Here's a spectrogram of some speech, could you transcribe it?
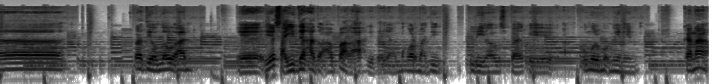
uh, radhiyallahu an ya, ya Sayyidah atau apalah gitu yang menghormati beliau sebagai umul mukminin. Karena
